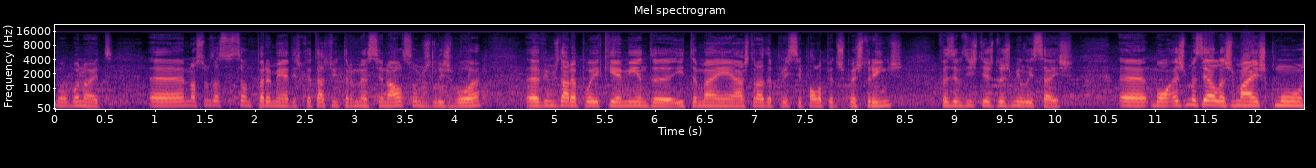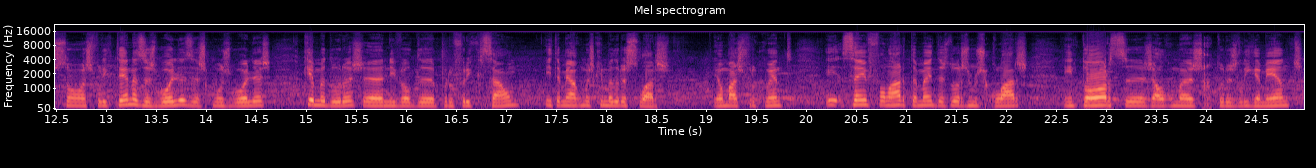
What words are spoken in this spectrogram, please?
Bom, boa noite. Uh, nós somos a Associação de Paramédicos Catástrofe Internacional, somos de Lisboa. Uh, vimos dar apoio aqui a Minde e também à estrada principal ao Pedro dos Pastorinhos. Fazemos isto desde 2006. Uh, ah, bom, as mazelas mais comuns são as flictenas, as bolhas, as comuns bolhas, queimaduras a nível de perfrição e também algumas queimaduras solares. É o mais frequente, sem falar também das dores musculares, entorces, algumas rupturas de ligamentos,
